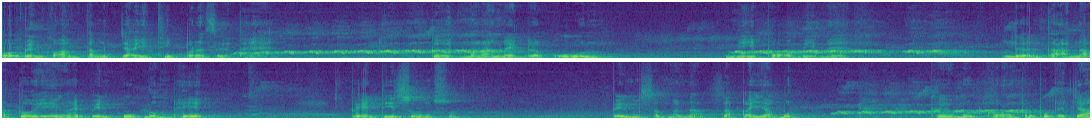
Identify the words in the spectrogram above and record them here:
ว่าเป็นความตั้งใจที่ประเสริฐแท้ เกิดมาในตระกูล มีพ่อมีแม่ เลื่อนฐานะตัวเองให้เป็นอุดมเพศ เพศที่สูงสุด เป็นสมณะสักยบุตร คือบุตรของพระพุทธเจ้า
